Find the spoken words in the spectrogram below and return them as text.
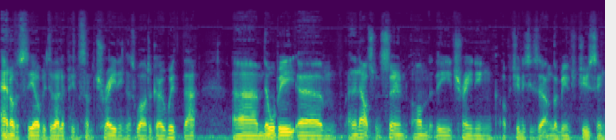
and obviously I'll be developing some training as well to go with that. Um, there will be um, an announcement soon on the training opportunities that I'm going to be introducing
